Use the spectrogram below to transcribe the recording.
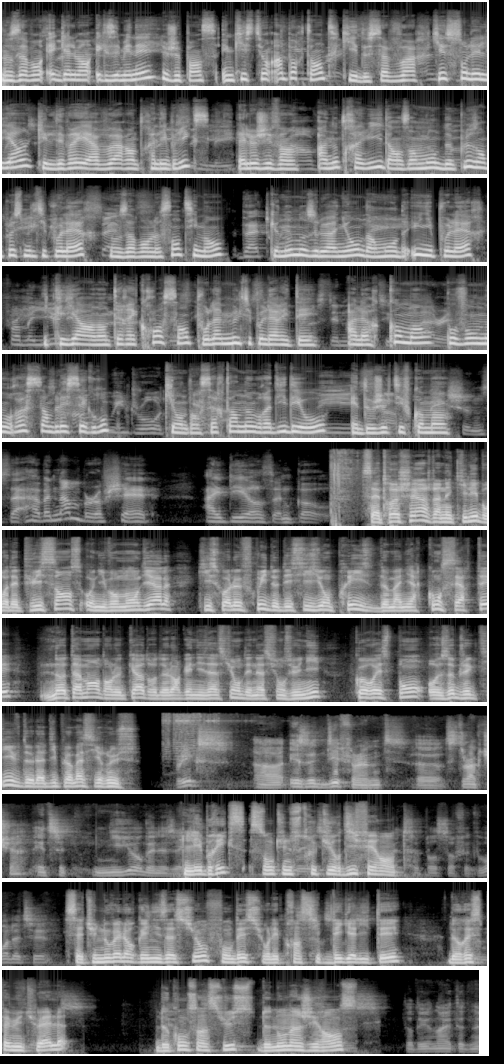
Nous avons également examiné, je pense, une question importante qui est de savoir quels sont les liens qu'il devrait y avoir entre les BRICS et le G20. À notre avis, dans un monde de plus en plus multipolaire, nous avons le sentiment que nous nous éloignons d'un monde unipolaire et qu'il y a un intérêt croissant pour la multipolarité. Alors comment pouvons-nous rassembler ces groupes qui ont un certain nombre d'idéaux et d'objectifs communs? Cette recherche d'un équilibre des puissances au niveau mondial qui soit le fruit de décisions prises de manière concertée, notamment dans le cadre de l'Organisation des Nations Unies, correspond aux objectifs de la diplomatie russe. Uh, Les BRICS sont une structure différente. C'est une nouvelle organisation fondée sur les principes d'égalité, de respect mutuel, de consensus, de non-ingérence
